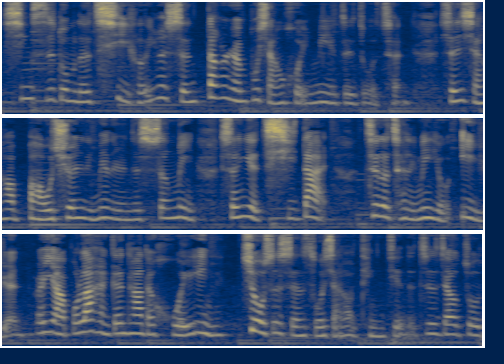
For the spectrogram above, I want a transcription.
心思多么的契合，因为神当然不想毁灭这座城，神想要保全里面的人的生命，神也期待这个城里面有艺人，而亚伯拉罕跟他的回应就是神所想要听见的，这叫做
